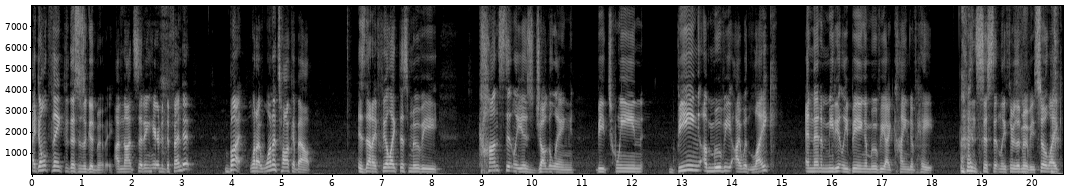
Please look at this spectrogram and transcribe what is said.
I don't think that this is a good movie. I'm not sitting here to defend it, but what I want to talk about is that I feel like this movie constantly is juggling between being a movie I would like and then immediately being a movie I kind of hate consistently through the movie. So like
